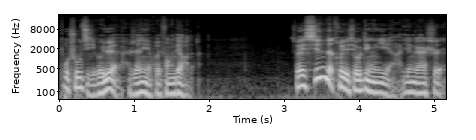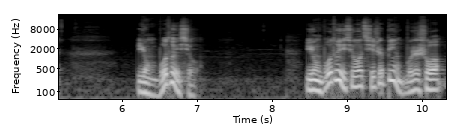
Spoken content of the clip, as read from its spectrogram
不出几个月，人也会疯掉的。所以，新的退休定义啊，应该是永不退休。永不退休其实并不是说。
